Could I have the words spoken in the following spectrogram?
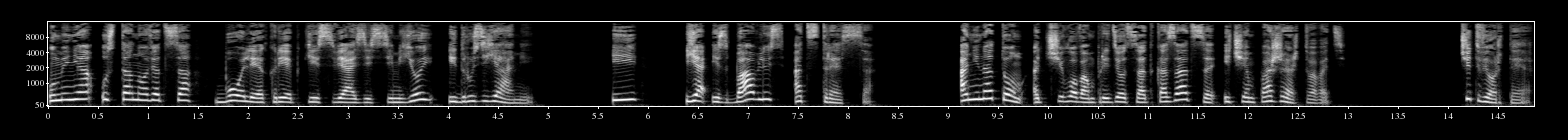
«У меня установятся более крепкие связи с семьей и друзьями», и я избавлюсь от стресса, а не на том, от чего вам придется отказаться и чем пожертвовать. Четвертое.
